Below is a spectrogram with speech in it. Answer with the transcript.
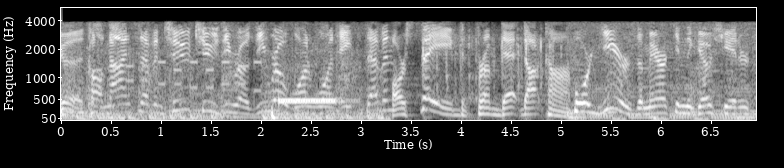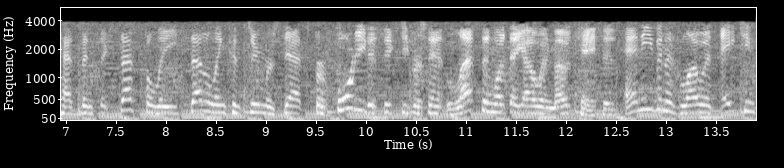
good. Call 972-200-1187 or savedfromdebt.com. For years, American Negotiators has been successfully settling consumers' debts for 40 to 60% less than what they owe in most cases, and even as low as 18%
